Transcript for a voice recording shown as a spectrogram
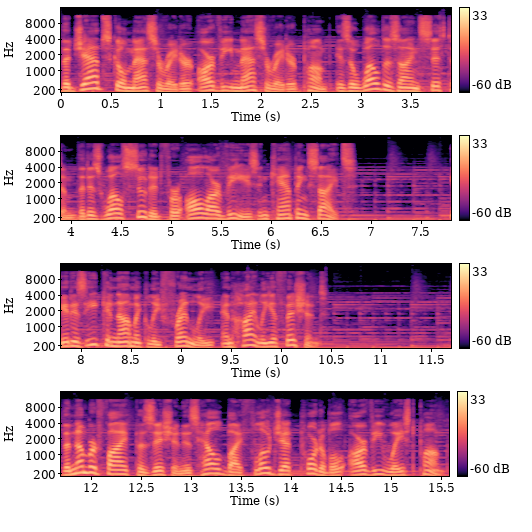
The Jabsco Macerator RV Macerator Pump is a well-designed system that is well suited for all RVs and camping sites. It is economically friendly and highly efficient. The number 5 position is held by Flojet Portable RV Waste Pump.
